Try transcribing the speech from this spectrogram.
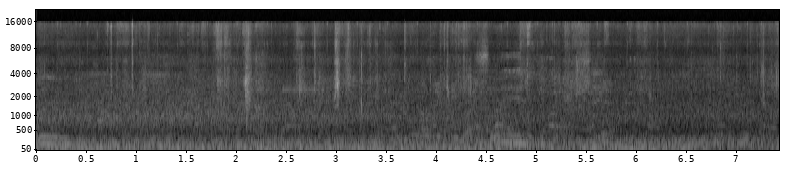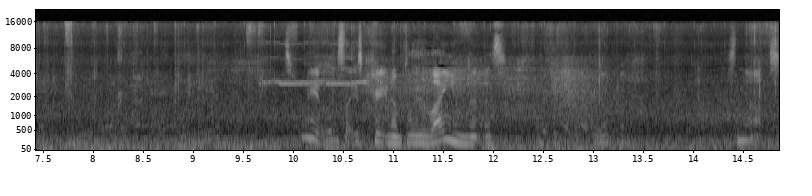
Wow. So the- It's funny, it looks like it's creating a blue line that is. It's nuts.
